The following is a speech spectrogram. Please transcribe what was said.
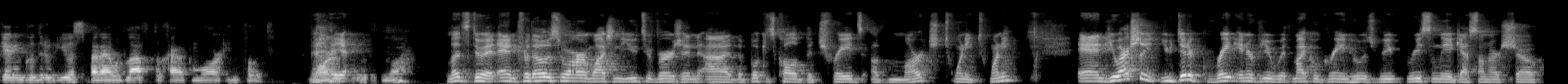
getting good reviews, but I would love to have more input. More, yeah. reviews, more. Let's do it. And for those who aren't watching the YouTube version, uh, the book is called The Trades of March 2020. And you actually you did a great interview with Michael Green, who was re- recently a guest on our show,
